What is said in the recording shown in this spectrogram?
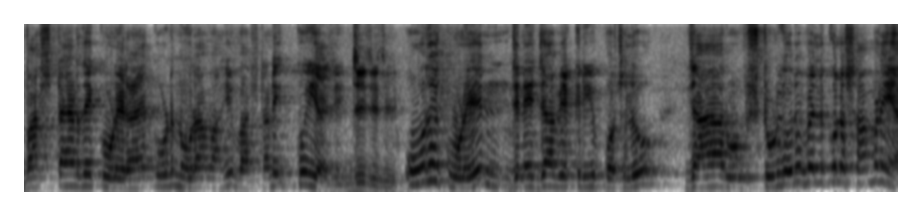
ਬੱਸ ਸਟੈਂਡ ਦੇ ਕੋਲੇ ਰਾਏਕੋਟ ਨੂਰਾ ਮਾਹੀ ਬੱਸ ਸਟੈਂਡ ਇੱਕੋ ਹੀ ਹੈ ਜੀ। ਜੀ ਜੀ ਜੀ। ਉਹਦੇ ਕੋਲੇ ਜਨੇਜਾ ਵਿਕਰੀ ਪੁੱਛ ਲਓ ਜਾਂ ਰੂਪ ਸਟੂਡੀਓ ਦੇ ਬਿਲਕੁਲ ਸਾਹਮਣੇ ਆ।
